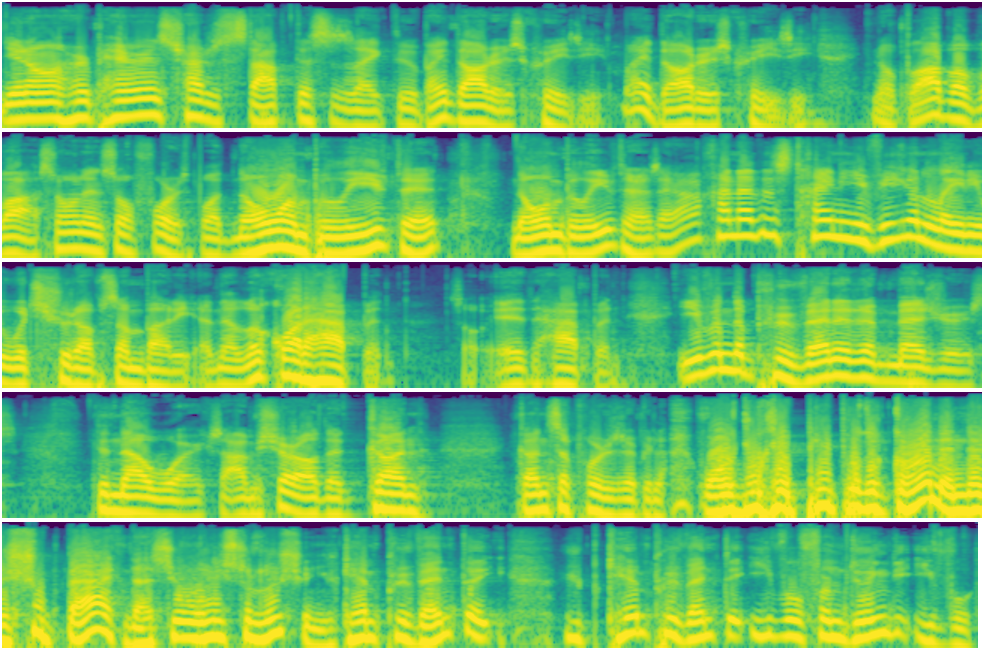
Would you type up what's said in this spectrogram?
You know, her parents try to stop this. Is like, dude, my daughter is crazy. My daughter is crazy. You know, blah blah blah, so on and so forth. But no one believed it. No one believed her. I was like, ah, how kind of this tiny vegan lady would shoot up somebody? And then look what happened. So it happened. Even the preventative measures did not work. So I'm sure all the gun gun supporters are be like, "Well, you give people the gun and then shoot back. That's the only solution. You can't prevent the you can't prevent the evil from doing the evil.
